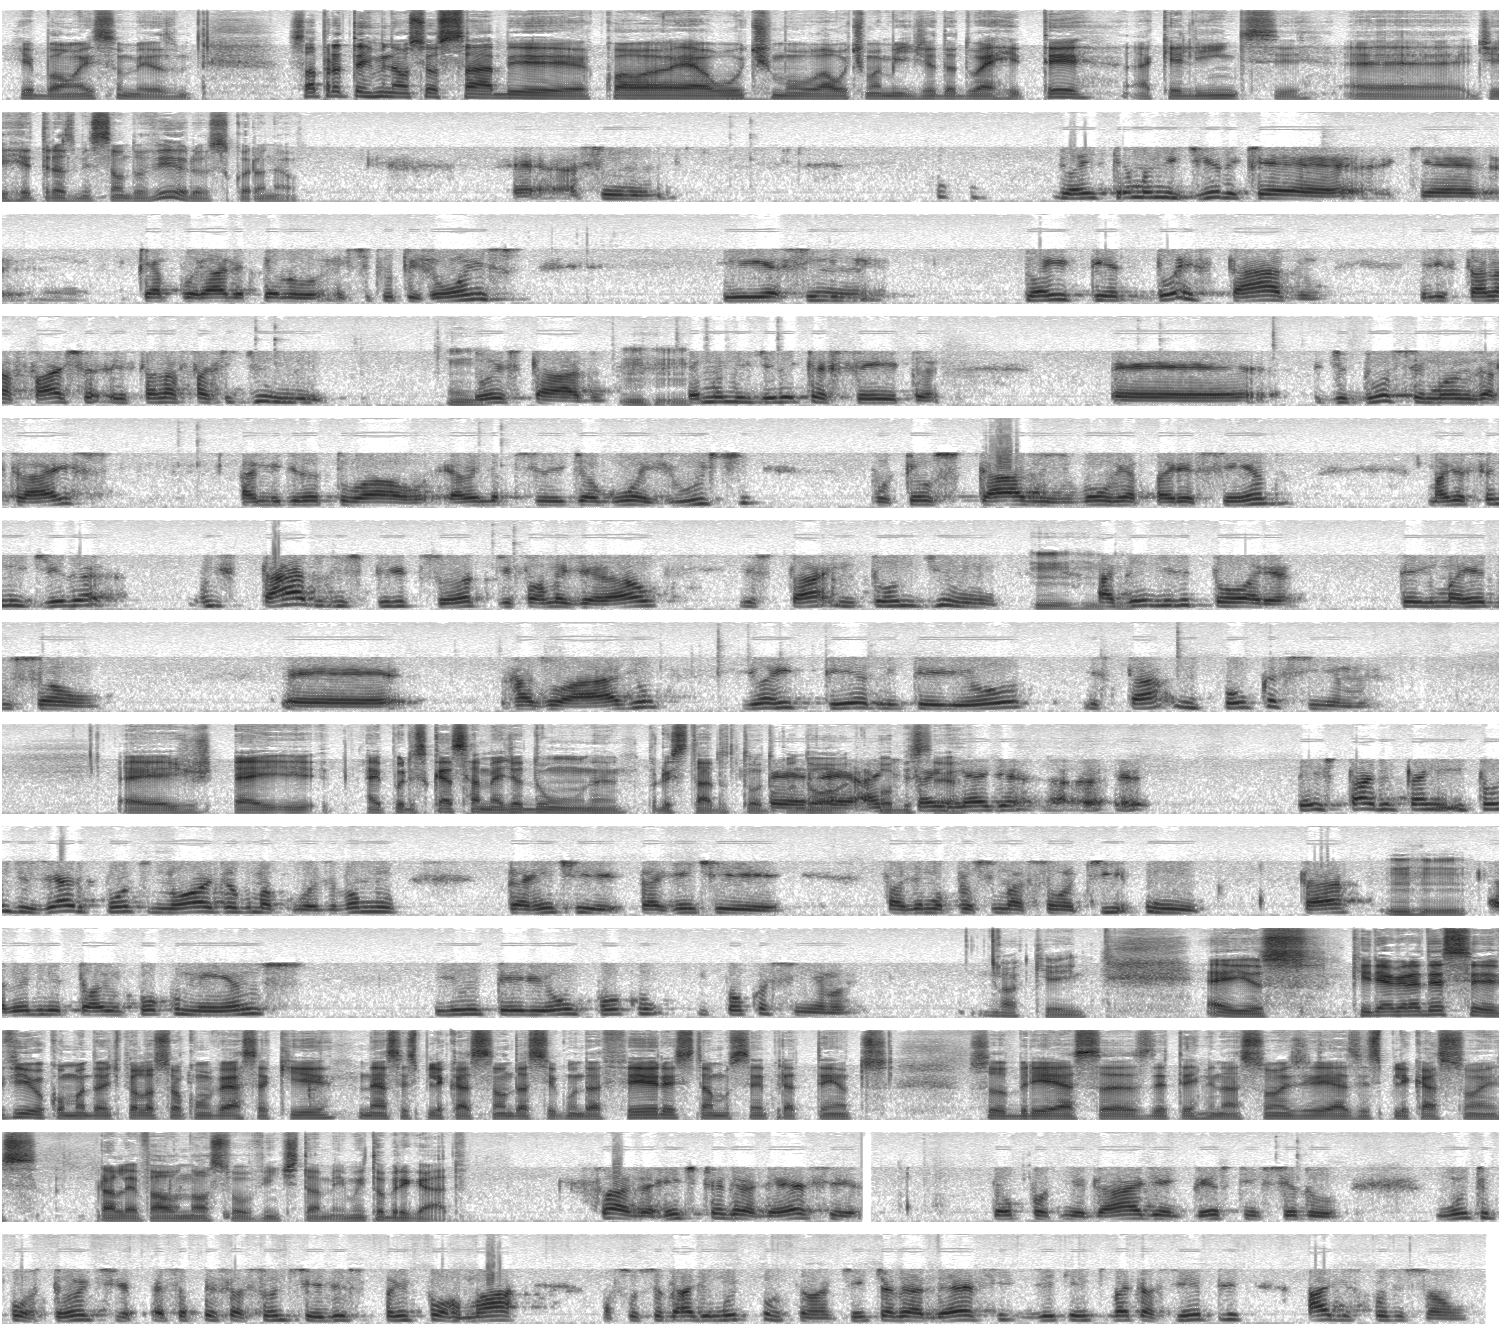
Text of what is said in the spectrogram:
Que bom, é isso mesmo. Só para terminar, o senhor sabe qual é a, último, a última medida do RT, aquele índice é, de retransmissão do vírus, coronel? É, assim, o RT é uma medida que é, que é, que é apurada pelo Instituto Jones e, assim, o RT do Estado, ele está na faixa, ele está na faixa de 1 um, do Estado. Uhum. É uma medida que é feita é, de duas semanas atrás. A medida atual ela ainda precisa de algum ajuste, porque os casos vão reaparecendo, mas essa medida, o Estado do Espírito Santo, de forma geral, está em torno de um. Uhum. A Grande Vitória teve uma redução é, razoável e o RT do interior está um pouco acima. É, é, é por isso que essa média do 1, né? Para o estado todo, é, quando é, a observa. Tá em média, é, é, o estado está em, em torno de 0,9 alguma coisa. Vamos, para gente, a gente fazer uma aproximação aqui, 1, tá? Uhum. A Grande Vitória um pouco menos e o interior um pouco, um pouco acima. Ok. É isso. Queria agradecer, viu, comandante, pela sua conversa aqui nessa explicação da segunda-feira. Estamos sempre atentos sobre essas determinações e as explicações para levar o nosso ouvinte também. Muito obrigado. Flávio, a gente que agradece a oportunidade, a imprensa tem sido muito importante, essa prestação de serviço para informar a sociedade é muito importante. A gente agradece e dizer que a gente vai estar sempre à disposição.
